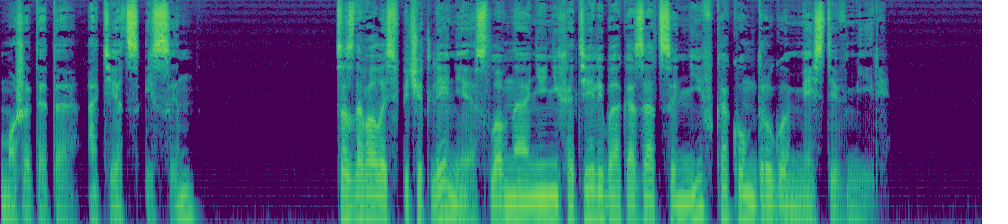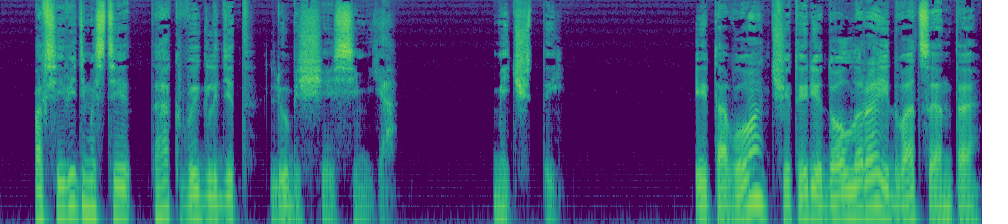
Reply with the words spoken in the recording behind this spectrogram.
Может, это отец и сын? Создавалось впечатление, словно они не хотели бы оказаться ни в каком другом месте в мире. По всей видимости, так выглядит любящая семья мечты. «Итого 4 доллара и 2 цента»,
